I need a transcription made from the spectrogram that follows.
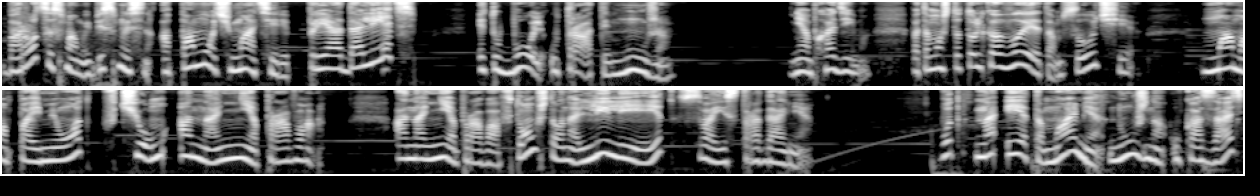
Бороться с мамой бессмысленно, а помочь матери преодолеть эту боль утраты мужа необходимо. Потому что только в этом случае мама поймет, в чем она не права она не права в том, что она лелеет свои страдания. Вот на это маме нужно указать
